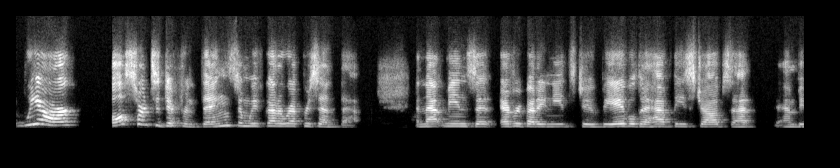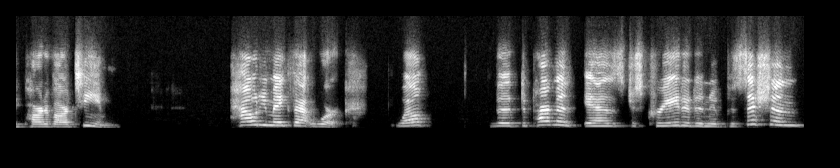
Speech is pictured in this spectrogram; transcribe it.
We are all sorts of different things and we've got to represent that. And that means that everybody needs to be able to have these jobs at and be part of our team. How do you make that work? Well, the department has just created a new position,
